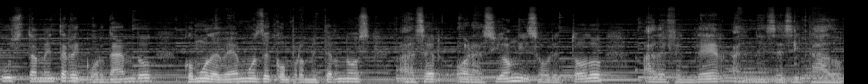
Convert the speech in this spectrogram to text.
justamente recordando cómo debemos de comprometernos a hacer oración y sobre todo a defender al necesitado.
